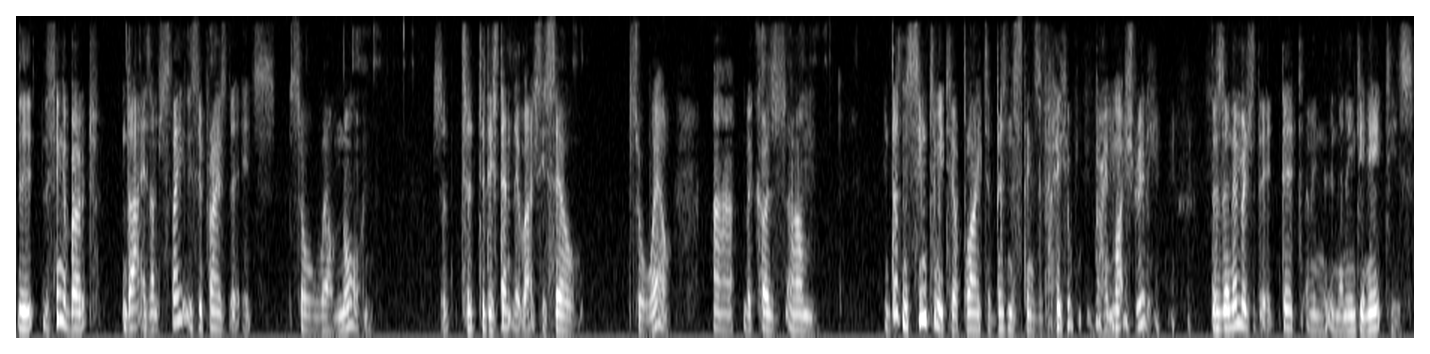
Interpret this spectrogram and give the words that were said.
the the thing about that is I'm slightly surprised that it's so well known, so to to the extent that it will actually sell so well, uh, because um, it doesn't seem to me to apply to business things very very much really. There's an image that it did, I mean, in the 1980s.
